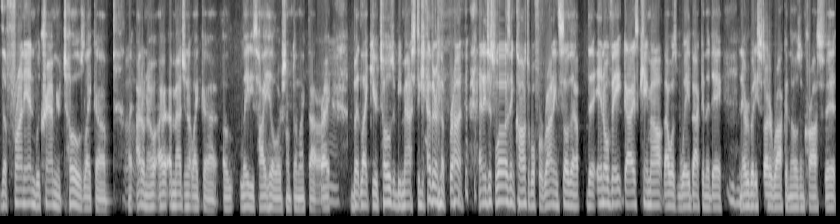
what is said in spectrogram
the front end would cram your toes like uh oh. like, I don't know I imagine it like a, a, lady's high heel or something like that right mm. but like your toes would be mashed together in the front and it just wasn't comfortable for running so that the Inov-8 guys came out that was way back in the day mm-hmm. and everybody started rocking those in CrossFit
